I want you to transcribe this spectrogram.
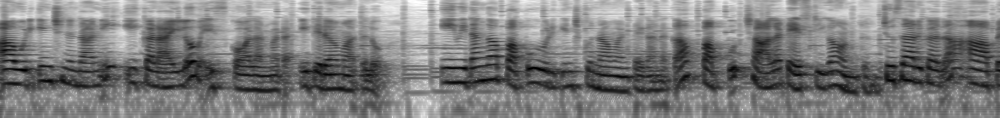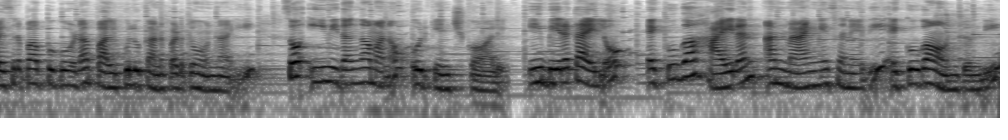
ఆ ఉడికించిన దాన్ని ఈ కడాయిలో వేసుకోవాలన్నమాట ఈ తిరమాతలో ఈ విధంగా పప్పు ఉడికించుకున్నామంటే కనుక పప్పు చాలా టేస్టీగా ఉంటుంది. చూసారు కదా ఆ పెసరపప్పు కూడా పలుకులు కనపడుతూ ఉన్నాయి. సో ఈ విధంగా మనం ఉడికించుకోవాలి. ఈ బీరకాయలో ఎక్కువగా ఐరన్ అండ్ మ్యాంగ్నీస్ అనేది ఎక్కువగా ఉంటుంది.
